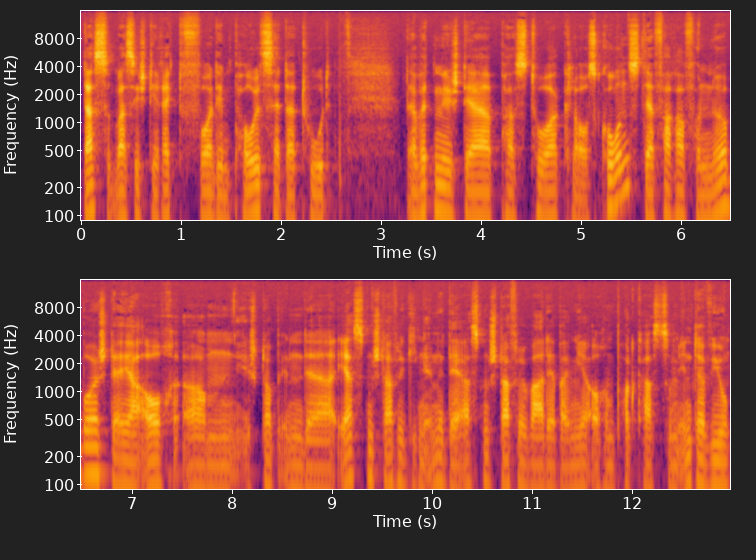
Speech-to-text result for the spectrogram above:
das, was sich direkt vor dem Pole-Setter tut. Da wird nämlich der Pastor Klaus Kohns, der Pfarrer von Nürburg, der ja auch, ähm, ich glaube, in der ersten Staffel, gegen Ende der ersten Staffel war der bei mir auch im Podcast zum Interview.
